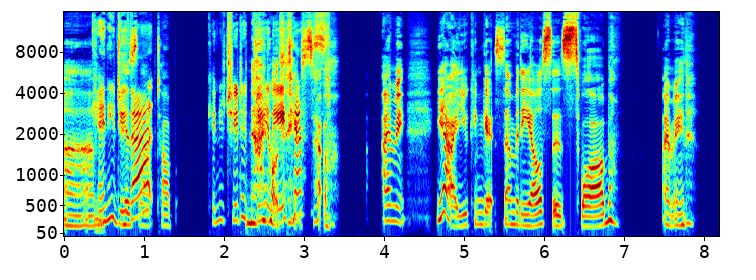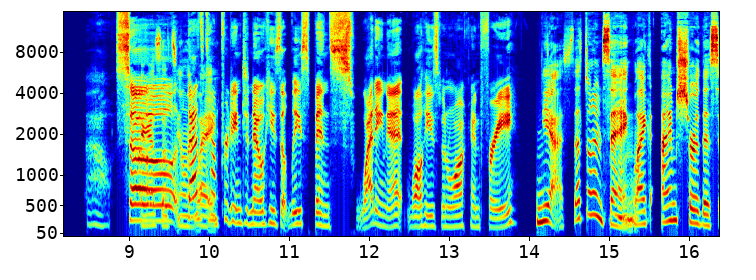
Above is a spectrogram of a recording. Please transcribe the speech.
Um, Can you do his that? Laptop. Can you cheat a No, DNA I don't think test? so. I mean, yeah, you can get somebody else's swab. I mean, Oh, so only that's comforting to know he's at least been sweating it while he's been walking free. Yes, that's what I'm saying. Like, I'm sure this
